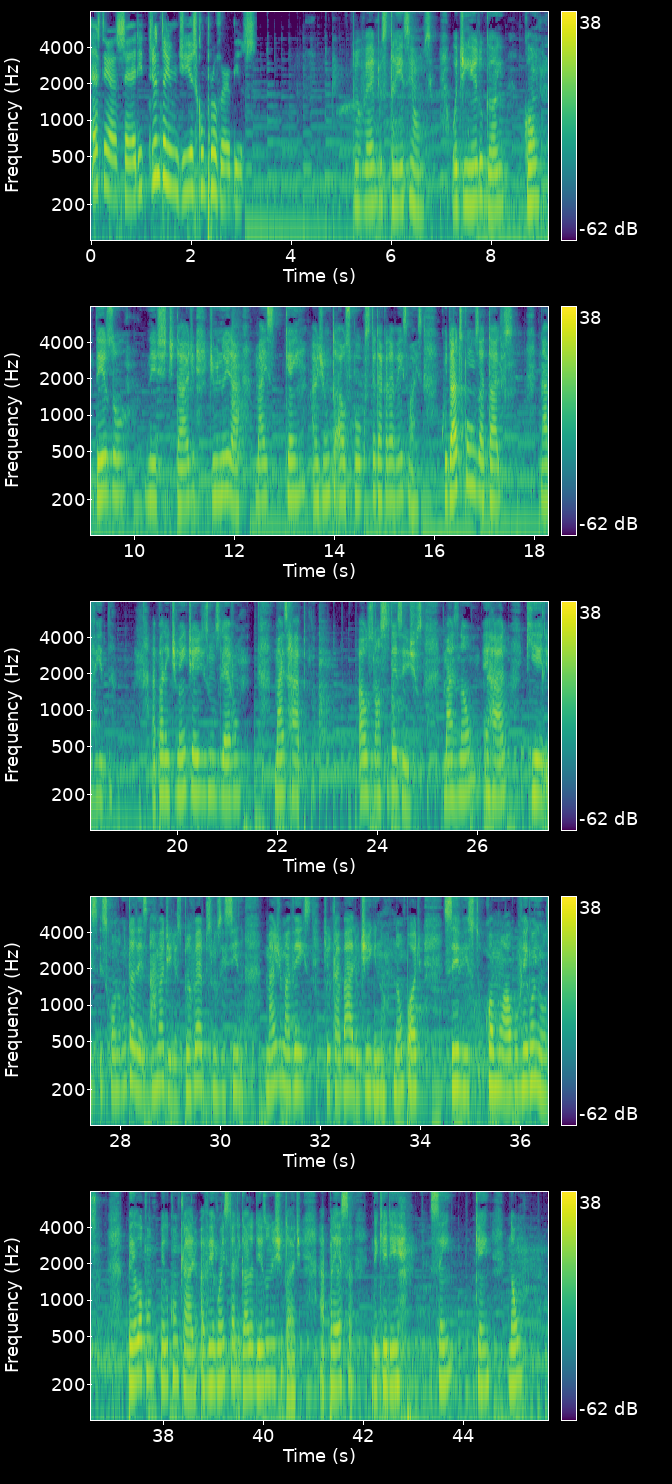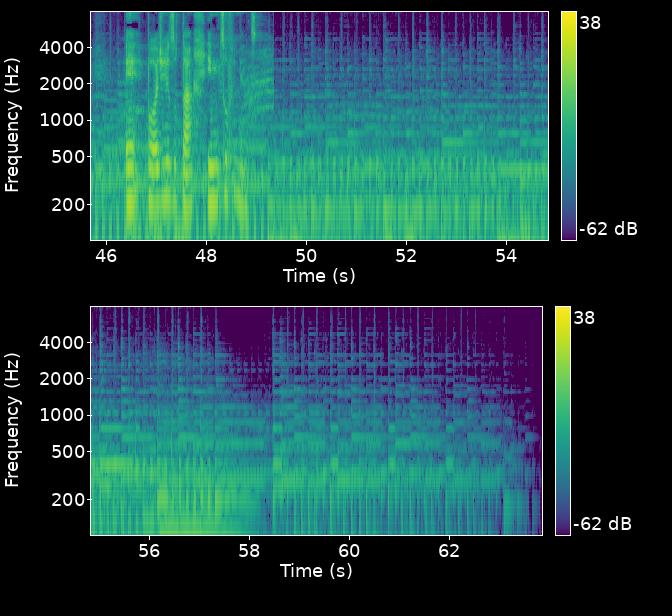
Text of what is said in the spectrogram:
Esta é a série 31 Dias com Provérbios. Provérbios 13, 11. O dinheiro ganho com desonestidade diminuirá, mas quem ajunta aos poucos terá cada vez mais. Cuidados com os atalhos na vida. Aparentemente, eles nos levam mais rápido aos nossos desejos, mas não é raro que eles escondam muitas vezes armadilhas. Provérbios nos ensina mais de uma vez que o trabalho digno não pode ser visto como algo vergonhoso. Pelo, pelo contrário, a vergonha está ligada à desonestidade, à pressa de querer sem quem não é pode resultar em muitos sofrimentos.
